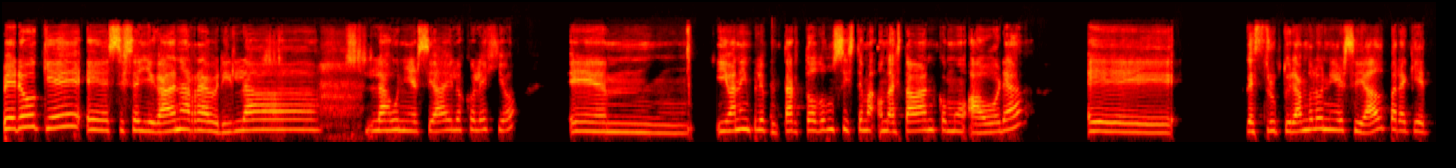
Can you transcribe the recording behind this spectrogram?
pero que eh, si se llegaban a reabrir la- las universidades y los colegios, em, iban a implementar todo un sistema, donde estaban como ahora eh, estructurando la universidad para que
